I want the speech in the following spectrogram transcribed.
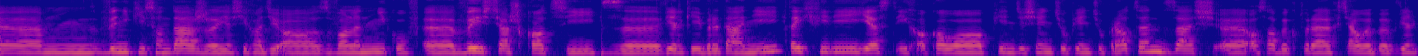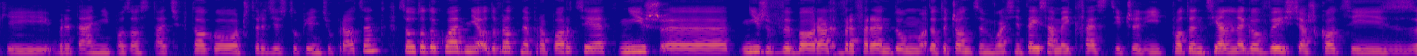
wyniki sondaży, jeśli chodzi o zwolenników e, wyjścia Szkocji z Wielkiej Brytanii. W tej chwili jest ich około 55%, zaś osoby, które chciałyby w Wielkiej Brytanii pozostać, to około 45%. Są to dokładnie odwrotne proporcje niż, niż w wyborach, w referendum dotyczącym właśnie tej samej kwestii, czyli potencjalnego wyjścia Szkocji z,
